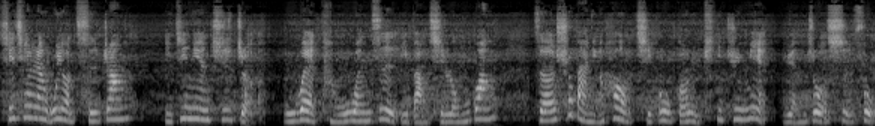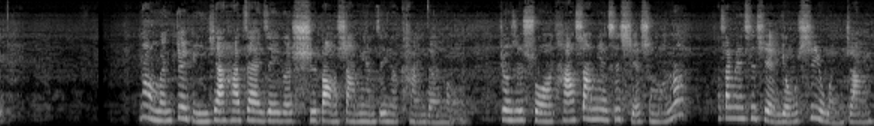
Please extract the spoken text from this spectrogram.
其前人无有词章以纪念之者，无谓倘无文字以保其荣光，则数百年后，岂不狗与屁俱灭，原作弑父？那我们对比一下，它在这个诗报上面这个刊登哦，就是说它上面是写什么呢？它上面是写游戏文章，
